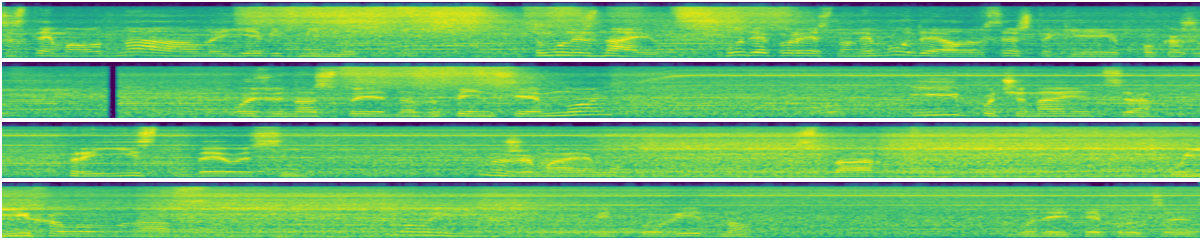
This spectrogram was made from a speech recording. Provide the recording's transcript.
система одна, але є відмінності. Тому не знаю, буде корисно, не буде, але все ж таки покажу. Ось у нас стоїть на зупинці М0 і починається приїзд БОСі. Нажимаємо старт. Уїхало у нас. Ну і відповідно буде йти процес.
